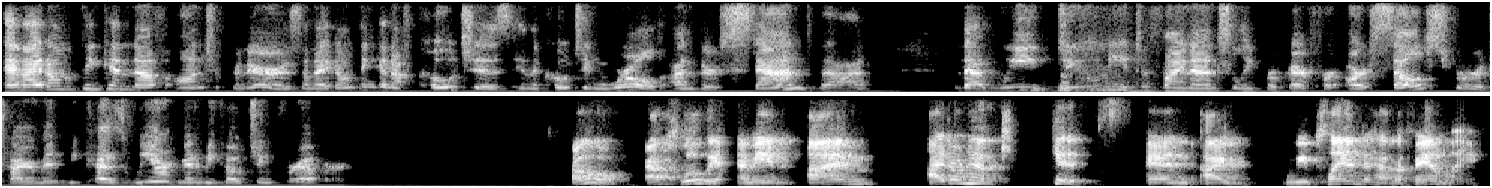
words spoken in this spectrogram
and i don't think enough entrepreneurs and i don't think enough coaches in the coaching world understand that that we mm-hmm. do need to financially prepare for ourselves for retirement because we aren't going to be coaching forever Oh, absolutely. I mean, I'm I don't have kids and I we plan to have a family.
